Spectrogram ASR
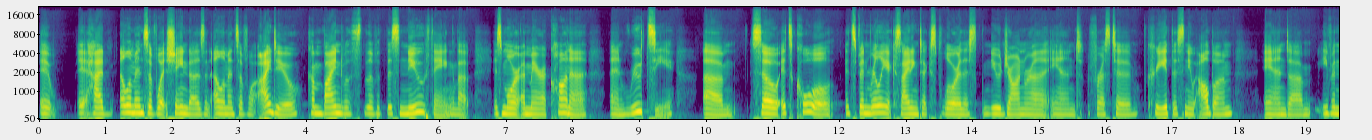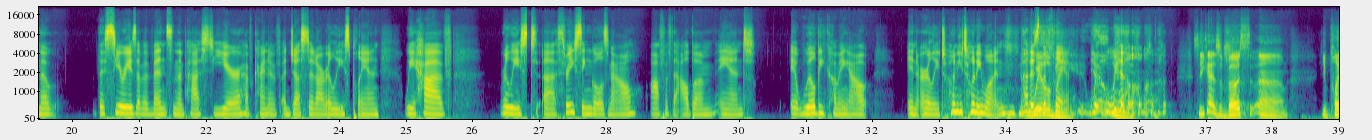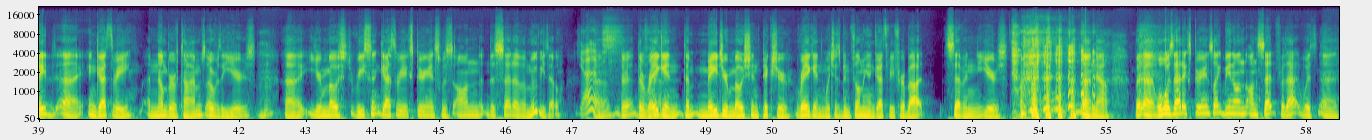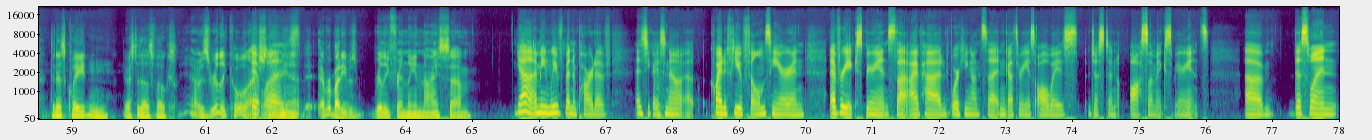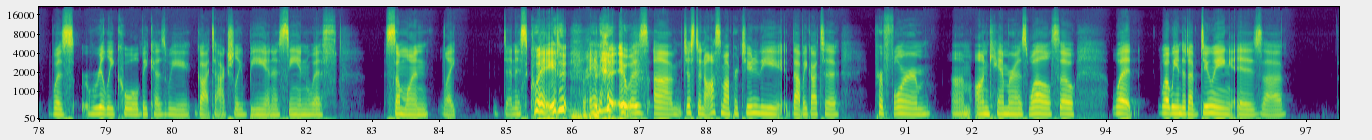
it it had elements of what Shane does and elements of what I do combined with, the, with this new thing that is more Americana and rootsy. Um, so it's cool. It's been really exciting to explore this new genre and for us to create this new album. And um, even though the series of events in the past year have kind of adjusted our release plan. We have released uh, three singles now off of the album, and it will be coming out in early 2021. That is will the plan. be. It will be. So you guys have both um, you played uh, in Guthrie a number of times over the years. Mm-hmm. Uh, your most recent Guthrie experience was on the set of a movie, though. Yes. Uh, the the Reagan, the major motion picture Reagan, which has been filming in Guthrie for about seven years uh, now. But uh, what was that experience like being on, on set for that with uh, Dennis Quaid and the rest of those folks? yeah, it was really cool. It Actually, I mean, uh, everybody was really friendly and nice. Um, Yeah, I mean, we've been a part of, as you guys know, uh, quite a few films here, and every experience that I've had working on set in Guthrie is always just an awesome experience. Um, this one was really cool because we got to actually be in a scene with someone like Dennis Quaid, and it was um, just an awesome opportunity that we got to perform um, on camera as well. So, what what we ended up doing is uh,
